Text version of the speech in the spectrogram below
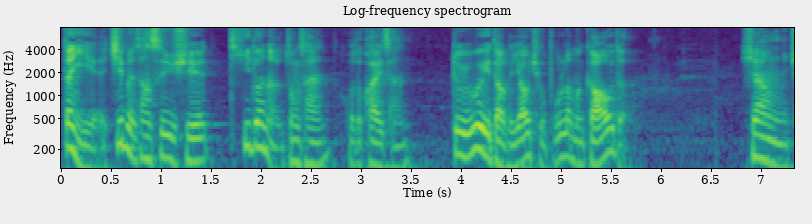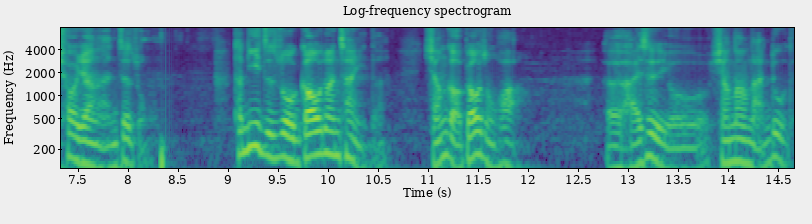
但也基本上是一些低端的中餐或者快餐，对味道的要求不那么高的，像俏江南这种，他立志做高端餐饮的，想搞标准化，呃，还是有相当难度的。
